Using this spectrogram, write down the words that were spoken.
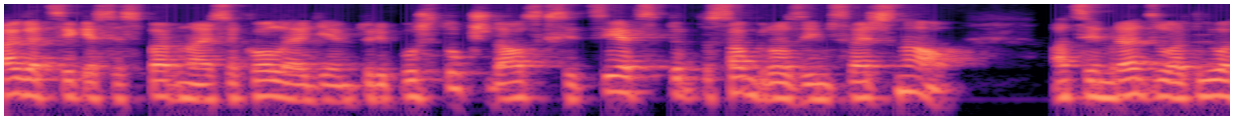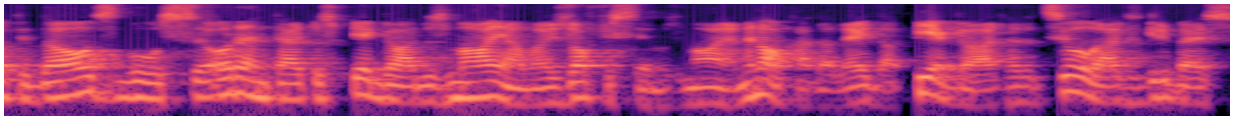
Tagad, cik es esmu parunājis ar kolēģiem, tur ir pustukšs, daudz kas ir ciets, tur tas apgrozījums vairs nav. Acīm redzot, ļoti daudz būs orientēti uz piegādi uz mājām vai uz oficiāliem uz mājām. Vienalga kādā veidā piegādi. Tad cilvēks gribēs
